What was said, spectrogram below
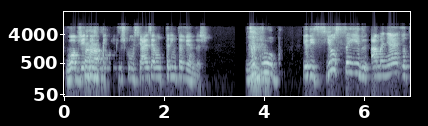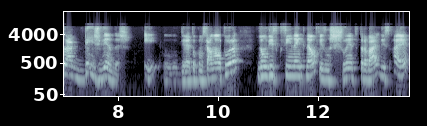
O objetivo uhum. dos comerciais eram 30 vendas. No clube, eu disse: se eu sair amanhã, eu trago 10 vendas. E o diretor comercial, na altura, não disse que sim nem que não, fez um excelente trabalho. Disse: ah, é?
